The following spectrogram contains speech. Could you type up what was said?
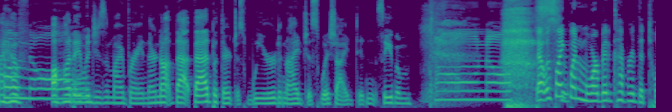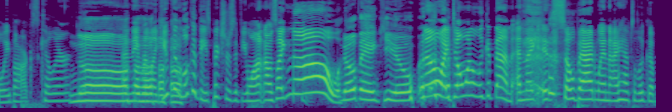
I oh, have no. odd images in my brain. They're not that bad, but they're just weird, and I just wish I didn't see them. Oh no! That was like when Morbid covered the Toy Box Killer, No. and they were like, "You can look at these pictures if you want," and I was like, "No." No, thank you. no, I don't want to look at them. And like, it's so bad when I have to look up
